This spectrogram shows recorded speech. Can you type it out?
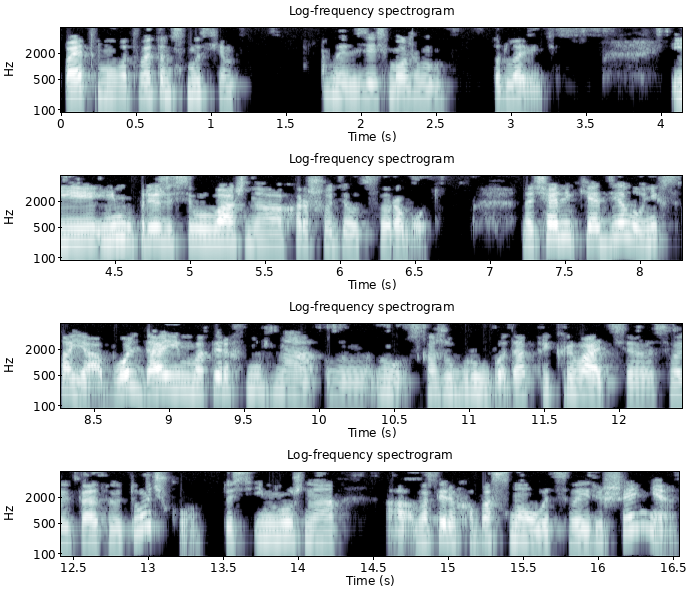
Поэтому вот в этом смысле мы здесь можем подловить. И им прежде всего важно хорошо делать свою работу. Начальники отдела, у них своя боль, да, им, во-первых, нужно, э, ну, скажу грубо, да, прикрывать э, свою пятую точку, то есть им нужно, а, во-первых, обосновывать свои решения,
